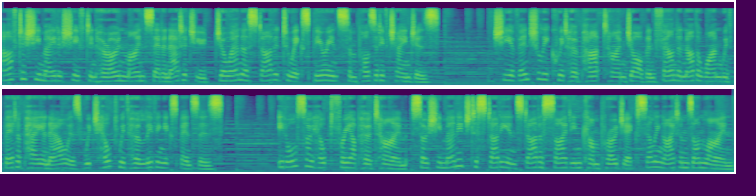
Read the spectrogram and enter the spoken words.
After she made a shift in her own mindset and attitude, Joanna started to experience some positive changes. She eventually quit her part-time job and found another one with better pay and hours which helped with her living expenses. It also helped free up her time, so she managed to study and start a side income project selling items online.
